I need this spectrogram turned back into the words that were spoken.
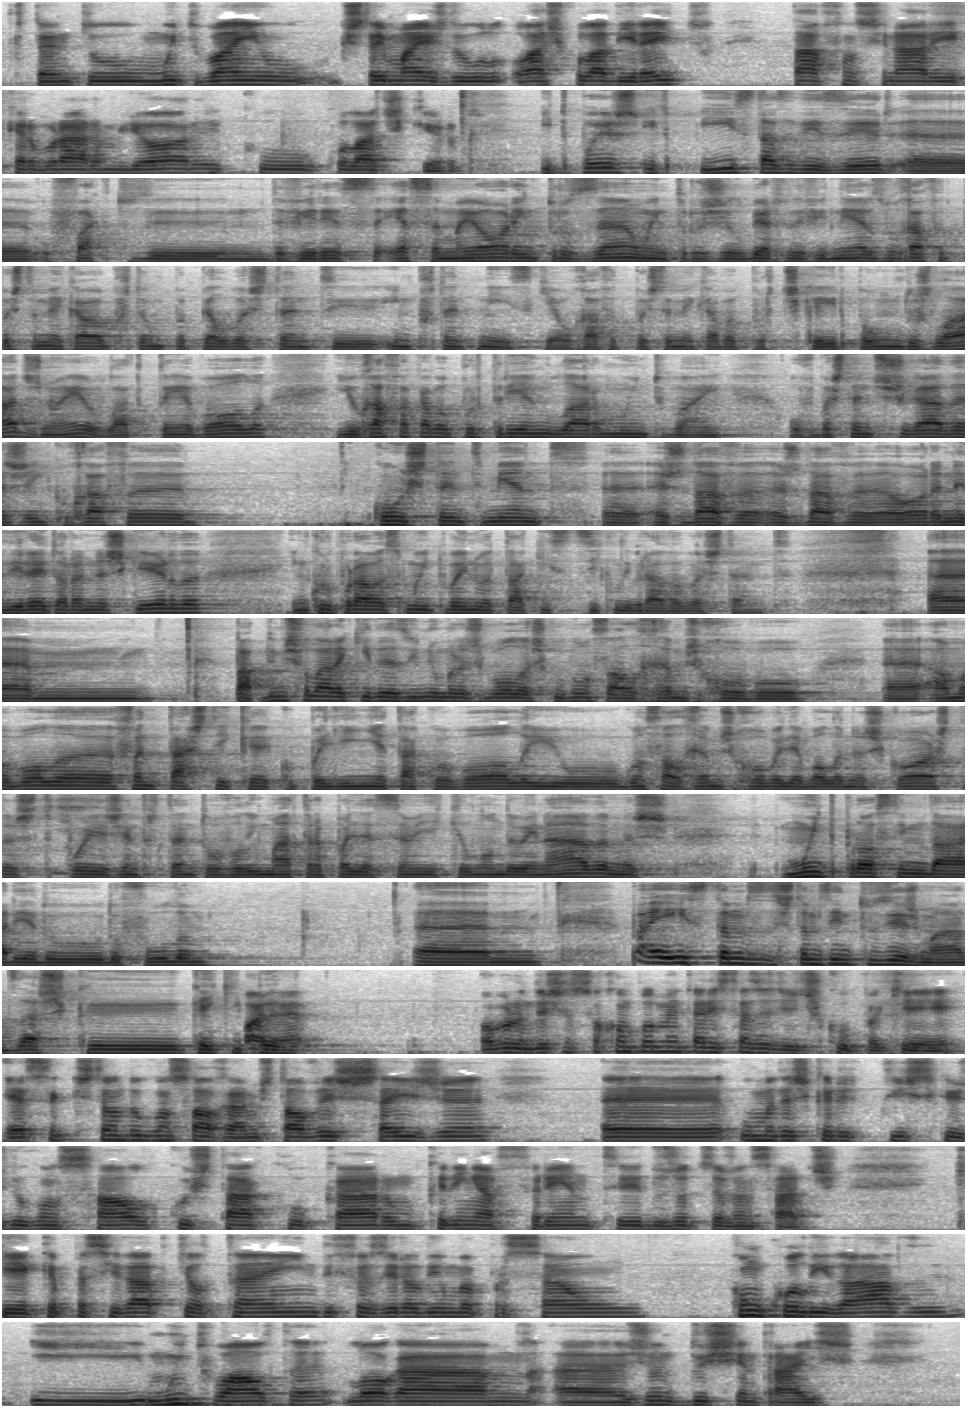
Portanto, muito bem, gostei mais do. Acho que o lado direito está a funcionar e a carburar melhor o, que o lado esquerdo. E depois, e, e isso estás a dizer, uh, o facto de, de haver esse, essa maior intrusão entre o Gilberto e o David Neres, o Rafa depois também acaba por ter um papel bastante importante nisso, que é o Rafa depois também acaba por descair para um dos lados, não é? O lado que tem a bola, e o Rafa acaba por triangular muito bem. Houve bastantes jogadas em que o Rafa constantemente uh, ajudava, ajudava a hora na direita, a hora na esquerda, incorporava-se muito bem no ataque e se desequilibrava bastante. Um, pá, podemos falar aqui das inúmeras bolas que o Gonçalo Ramos roubou. Uh, há uma bola fantástica que o Palhinha está com a bola e o Gonçalo Ramos rouba-lhe a bola nas costas. Depois, entretanto, houve ali uma atrapalhação e aquilo não deu em nada, mas muito próximo da área do, do Fulham. Um, pá, é isso, estamos, estamos entusiasmados. Acho que, que a equipa. Olha Oh Bruno, deixa só complementar isso que estás a dizer, desculpa, que é essa questão do Gonçalo Ramos talvez seja uh, uma das características do Gonçalo que o está a colocar um bocadinho à frente dos outros avançados, que é a capacidade que ele tem de fazer ali uma pressão com qualidade e muito alta logo à, à, junto dos centrais.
